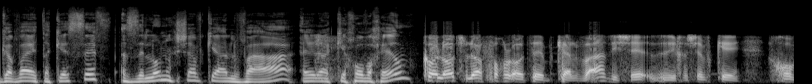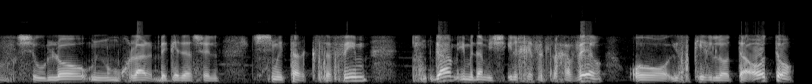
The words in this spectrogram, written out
גבה את הכסף, אז זה לא נחשב כהלוואה, אלא כחוב אחר? כל עוד שלא יהפוך לו את זה כהלוואה, זה ייחשב כחוב שהוא לא מוכלל בגדר של שמיטת כספים, גם אם אדם השאיל חפץ לחבר, או הזכיר לו את האוטו,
